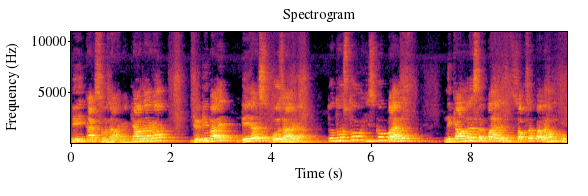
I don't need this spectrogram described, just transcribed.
d x हो जाएगा। क्या हो जाएगा? D t by d x हो जाएगा। तो दोस्तों, इसको पहले निकालने से पहले, सबसे पहले हमको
